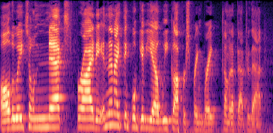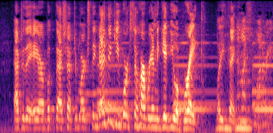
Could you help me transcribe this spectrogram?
all the way till next Friday. And then I think we'll give you a week off for spring break coming up after that. After the AR Book Bash after March thing. I think you've worked so hard, we're going to give you a break. What do you think? Unless you want to read.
